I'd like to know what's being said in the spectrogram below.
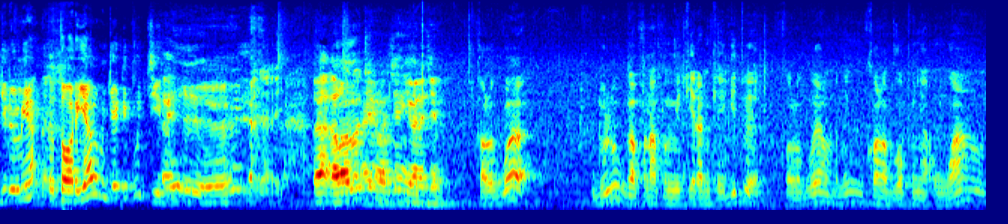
judulnya tutorial menjadi bucin. Iya. Nah, kalau lu Jin, lu gimana Jin? Kalau gua dulu nggak pernah pemikiran kayak gitu ya. Kalau gue yang penting kalau gue punya uang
